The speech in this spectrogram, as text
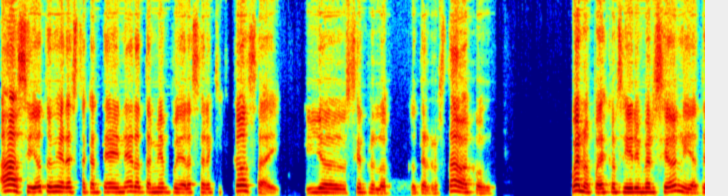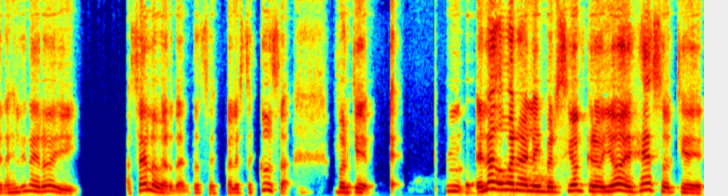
ah, si yo tuviera esta cantidad de dinero también pudiera hacer X cosa y, yo siempre lo, lo te restaba con bueno, puedes conseguir inversión y ya tienes el dinero y hacerlo, ¿verdad? Entonces, ¿cuál es tu excusa? Porque eh, el lado bueno de la inversión, creo yo, es eso, que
